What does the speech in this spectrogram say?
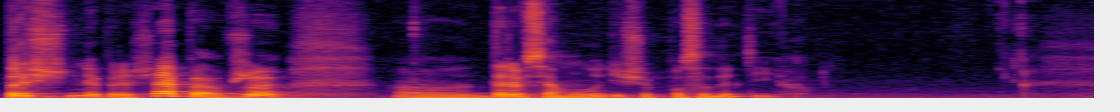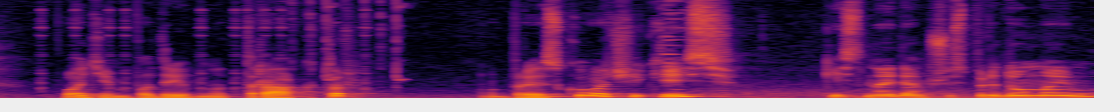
прищ, не прищепи, а вже е, деревця молоді, щоб посадити їх. Потім потрібно трактор, оприскувач якийсь. Якийсь знайдемо щось придумаємо.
